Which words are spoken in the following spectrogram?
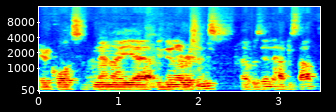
air quotes, and then I, uh, I've been doing it ever since. That was it, I haven't stopped.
